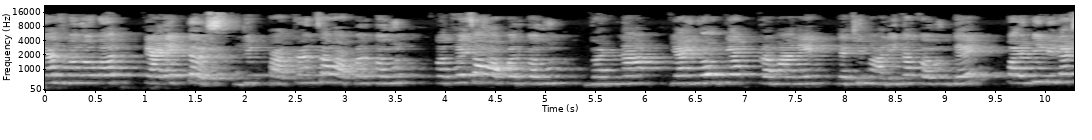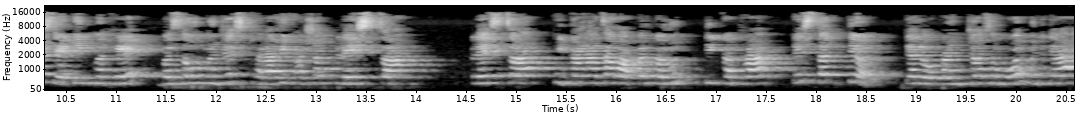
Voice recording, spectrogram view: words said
त्याचबरोबर कॅरेक्टर्स म्हणजे पात्रांचा वापर करून कथेचा वापर करून घटना या योग्य प्रमाणे त्याची मालिका करून ते पर्टिक्युलर सेटिंगमध्ये बसवून म्हणजे ठराविक अशा प्लेसचा प्लेसचा ठिकाणाचा वापर करून ती कथा ते सत्य त्या लोकांच्या समोर म्हणजे त्या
